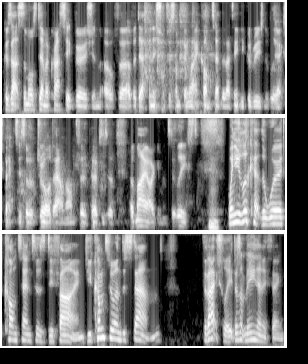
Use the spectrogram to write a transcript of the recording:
because that's the most democratic version of, uh, of a definition for something like content that i think you could reasonably expect to sort of draw down on for the purposes of, of my argument at least hmm. when you look at the word content as defined you come to understand that actually it doesn't mean anything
